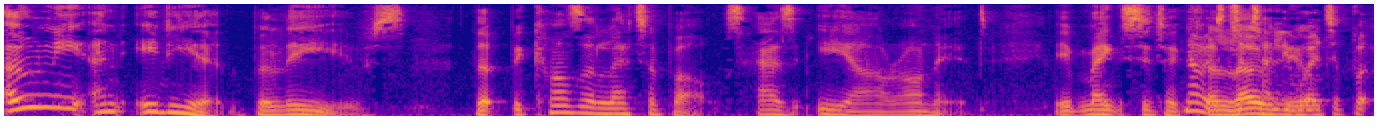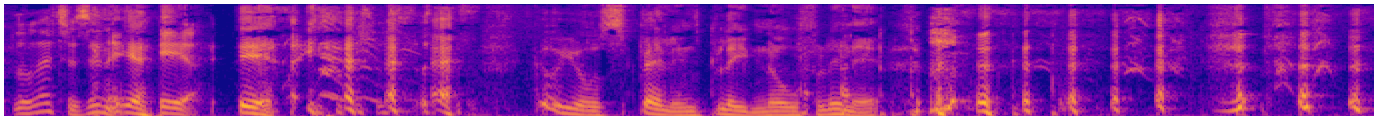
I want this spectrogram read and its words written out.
only an idiot believes that because a letterbox has ER on it, it makes it a no, it's to tell you where to put the letters, isn't it? Yeah, Here. yeah. God, your spelling's bleeding awful, innit?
